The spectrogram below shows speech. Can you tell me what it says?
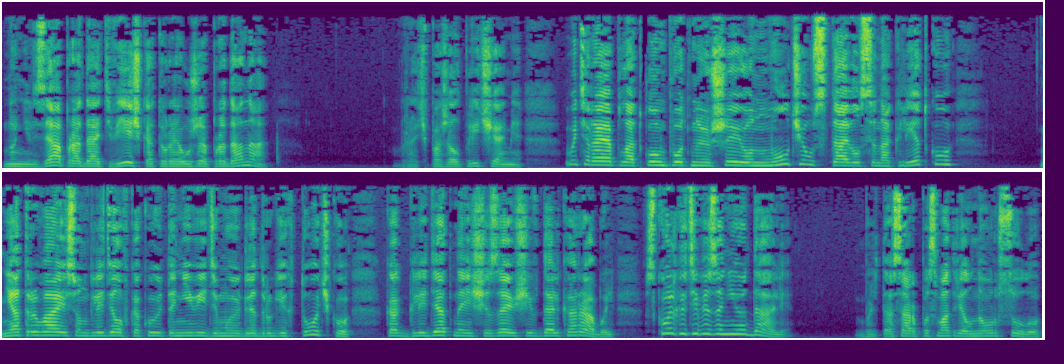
«но нельзя продать вещь, которая уже продана». Врач пожал плечами. Вытирая платком потную шею, он молча уставился на клетку, — не отрываясь, он глядел в какую-то невидимую для других точку, как глядят на исчезающий вдаль корабль. «Сколько тебе за нее дали?» Бальтасар посмотрел на Урсулу.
